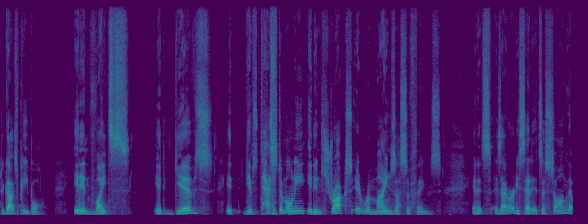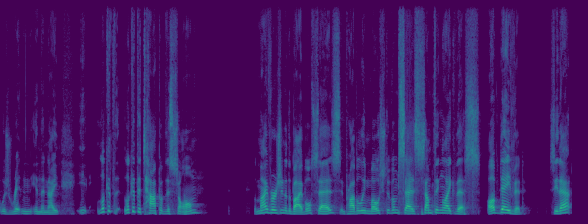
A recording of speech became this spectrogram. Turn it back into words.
to God's people. It invites, it gives, it gives testimony, it instructs, it reminds us of things. And it's, as I've already said, it's a song that was written in the night. Look at the, look at the top of the psalm. My version of the Bible says, and probably most of them says something like this of David. See that?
